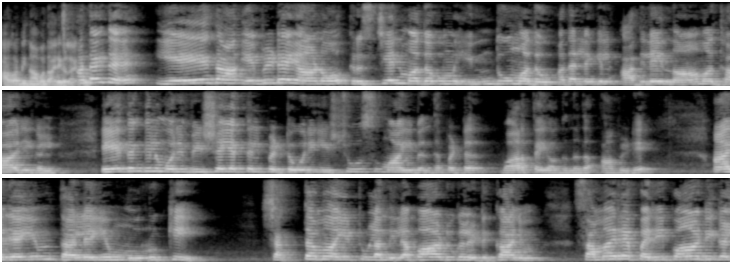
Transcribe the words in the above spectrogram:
അറബി നാമധാരികളാണ് അതായത് ഏതാ എവിടെയാണോ ക്രിസ്ത്യൻ മതവും ഹിന്ദു മതവും അതല്ലെങ്കിൽ അതിലെ നാമധാരികൾ ഏതെങ്കിലും ഒരു വിഷയത്തിൽപ്പെട്ട് ഒരു ഇഷ്യൂസുമായി ബന്ധപ്പെട്ട് വാർത്തയാകുന്നത് അവിടെ. അരയും തലയും മുറുക്കി ശക്തമായിട്ടുള്ള നിലപാടുകൾ എടുക്കാനും സമര പരിപാടികൾ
